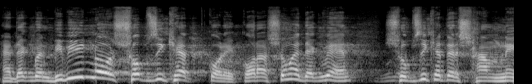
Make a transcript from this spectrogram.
হ্যাঁ দেখবেন বিভিন্ন সবজি ক্ষেত করে। করার সময় দেখবেন সবজি ক্ষেতের সামনে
